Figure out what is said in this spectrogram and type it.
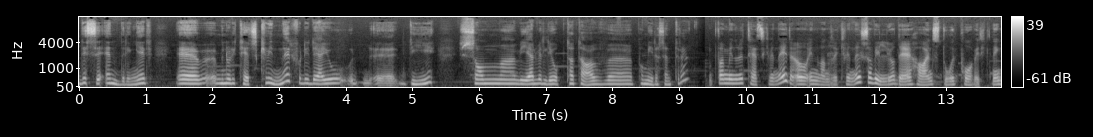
disse endringer minoritetskvinner? Fordi det er jo de som vi er veldig opptatt av på Mira-senteret. For minoritetskvinner og innvandrerkvinner så vil jo det ha en stor påvirkning.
